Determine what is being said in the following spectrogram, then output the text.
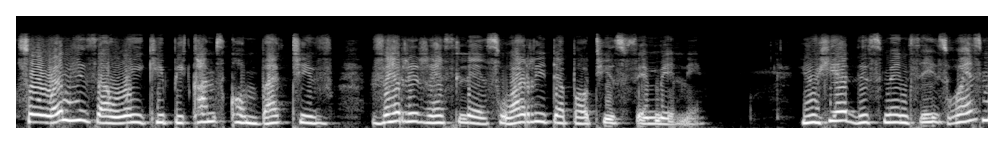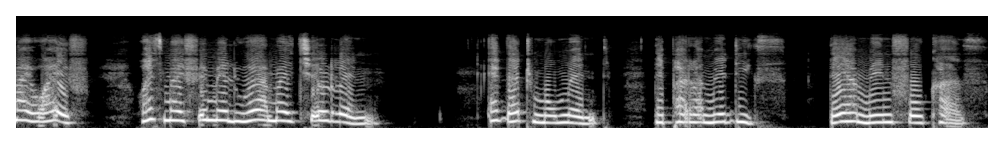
So when he's awake, he becomes combative, very restless, worried about his family. You hear this man says, where's my wife? Where's my family? Where are my children? At that moment, the paramedics, their main focus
